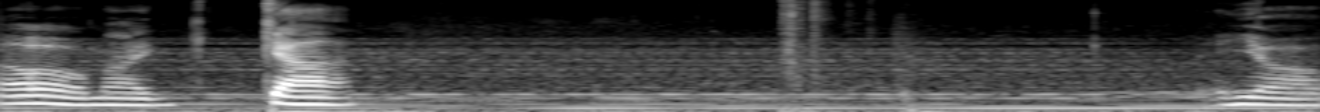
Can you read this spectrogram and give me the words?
Oh my god. Yo.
